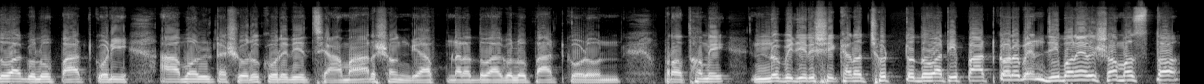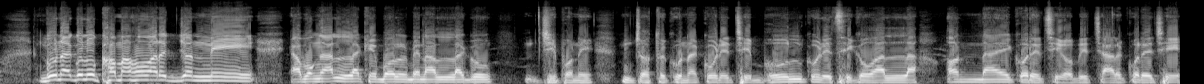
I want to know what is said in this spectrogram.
দোয়াগুলো পাঠ করি। আমলটা শুরু করে দিচ্ছে আমার সঙ্গে আপনারা দোয়াগুলো পাঠ করুন। প্রথমে নবীজির শিখানো ছোট্ট দোয়াটি পাঠ করবেন জীবনের সমস্ত গুণাগুলো ক্ষমা হওয়ার জন্যে এবং আল্লাহকে বলবেন, আল্লাহ গো জীবনে যত গুণা করেছি, ভুল করেছি গো আল্লাহ, অন্যায় করেছি, অবিচার করেছি,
